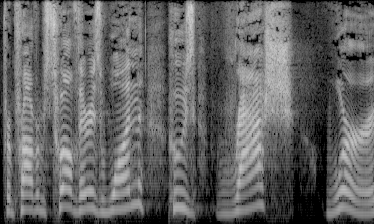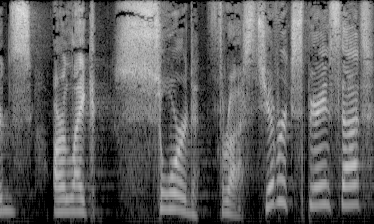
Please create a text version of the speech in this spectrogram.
From Proverbs 12, there is one whose rash words are like sword thrusts. You ever experience that?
